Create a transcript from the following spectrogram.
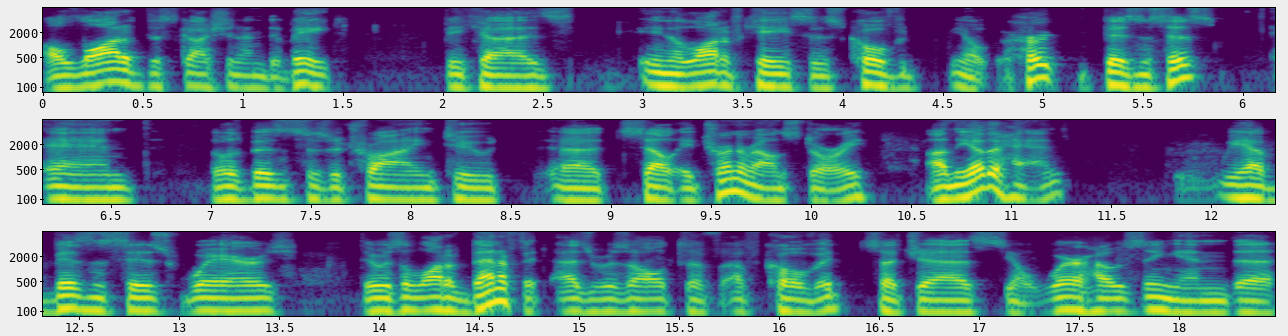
a lot of discussion and debate because in a lot of cases, COVID, you know, hurt businesses and those businesses are trying to uh, sell a turnaround story. On the other hand, we have businesses where there was a lot of benefit as a result of, of COVID, such as you know warehousing and uh,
